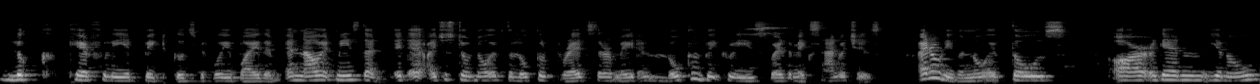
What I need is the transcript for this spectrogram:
look carefully at baked goods before you buy them and now it means that it I just don't know if the local breads that are made in local bakeries where they make sandwiches I don't even know if those are again you know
